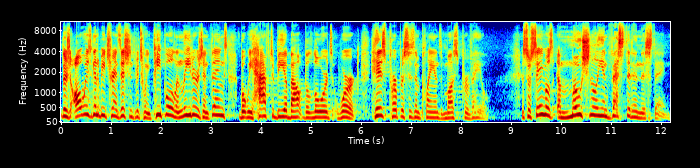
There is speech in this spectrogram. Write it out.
There's always going to be transitions between people and leaders and things, but we have to be about the Lord's work. His purposes and plans must prevail. And so Samuel's emotionally invested in this thing.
